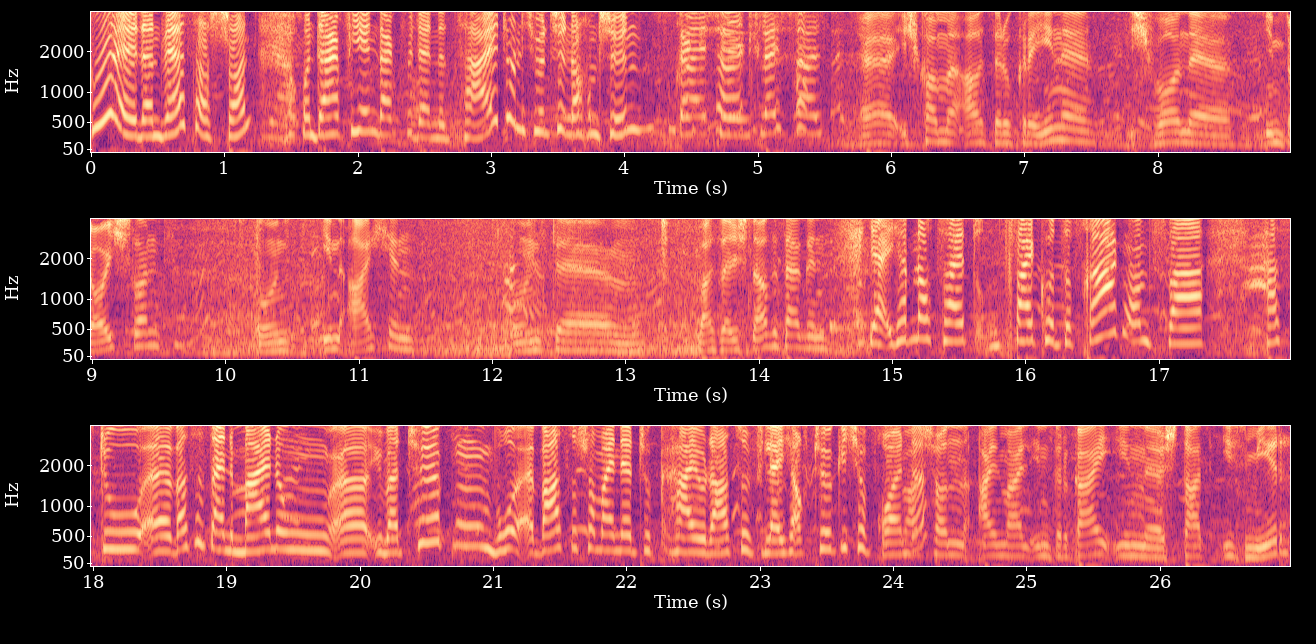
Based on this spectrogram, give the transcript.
cool. Dann wär's das schon. Und da vielen Dank für deine Zeit und ich wünsche dir noch einen schönen Dankeschön, Freitag. gleichfalls. Äh, Ich komme aus der Ukraine. Ich wohne in Deutschland und in Aachen. Und ähm, was soll ich noch sagen? Ja, ich habe noch zwei, zwei kurze Fragen und zwar hast du, äh, was ist deine Meinung äh, über Türken? Wo, äh, warst du schon mal in der Türkei oder hast du vielleicht auch türkische Ich Freunde? war schon einmal in der Türkei, in der Stadt Izmir,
